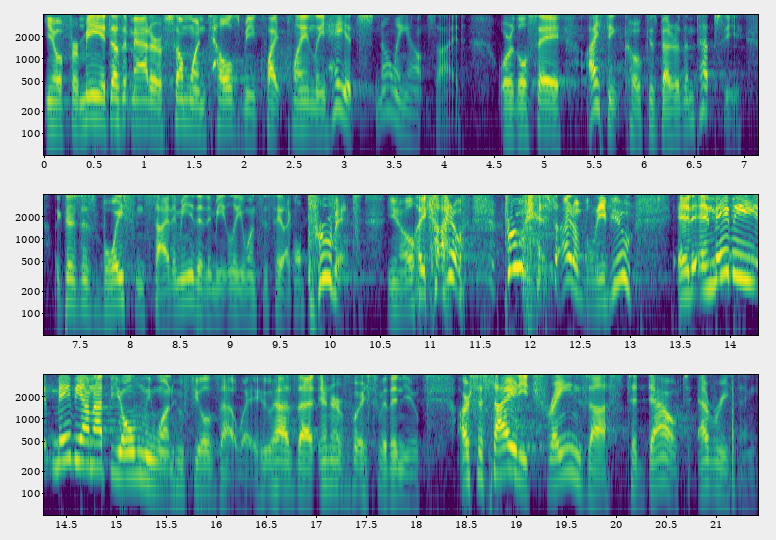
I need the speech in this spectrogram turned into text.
You know, for me, it doesn't matter if someone tells me quite plainly, hey, it's snowing outside. Or they'll say, I think Coke is better than Pepsi. Like there's this voice inside of me that immediately wants to say, like, well, prove it. You know, like I don't prove it. I don't believe you. And, and maybe maybe I'm not the only one who feels that way, who has that inner voice within you. Our society trains us to doubt everything.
